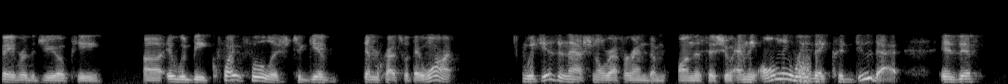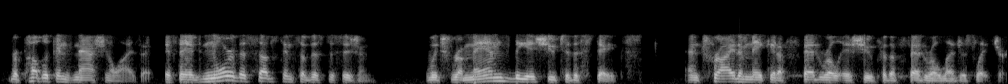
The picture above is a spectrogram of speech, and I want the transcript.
favor the GOP. Uh, it would be quite foolish to give Democrats what they want, which is a national referendum on this issue. And the only way they could do that is if Republicans nationalize it. If they ignore the substance of this decision, which remands the issue to the states and try to make it a federal issue for the federal legislature.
